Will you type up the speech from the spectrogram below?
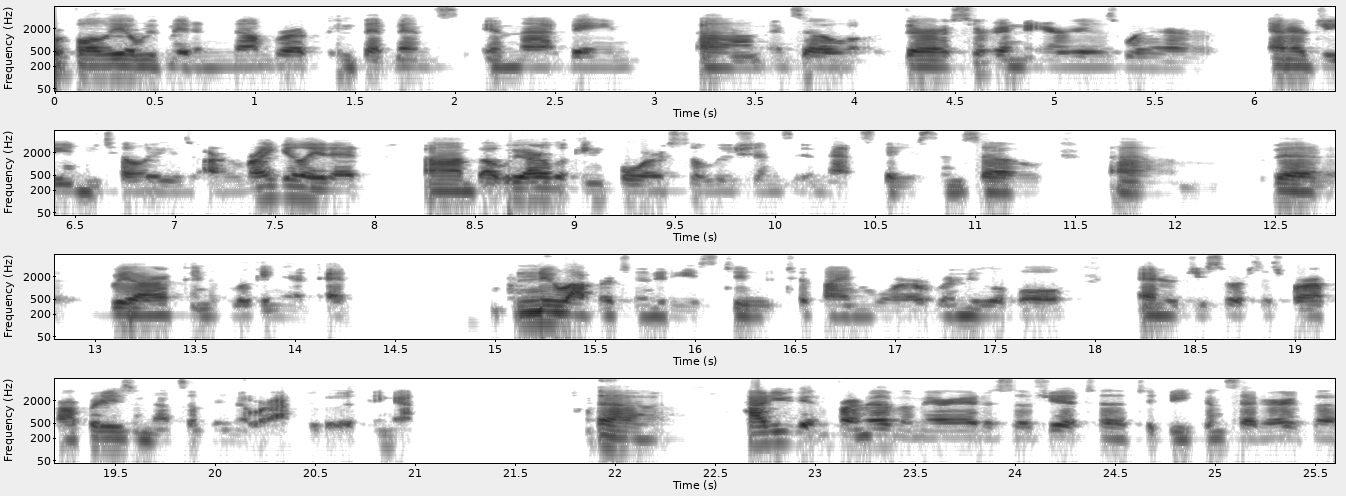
portfolio. We've made a number of commitments in that vein. Um, and so there are certain areas where energy and utilities are regulated, um, but we are looking for solutions in that space. And so um, the we are kind of looking at, at new opportunities to to find more renewable energy sources for our properties, and that's something that we're actively looking at. Uh, how do you get in front of a Marriott associate to, to be considered? The,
